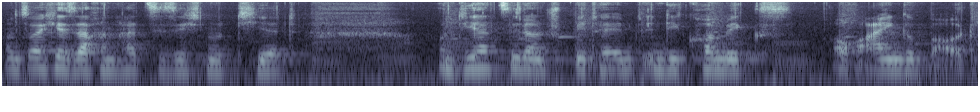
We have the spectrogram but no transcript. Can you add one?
Und solche Sachen hat sie sich notiert. Und die hat sie dann später eben in die Comics auch eingebaut.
